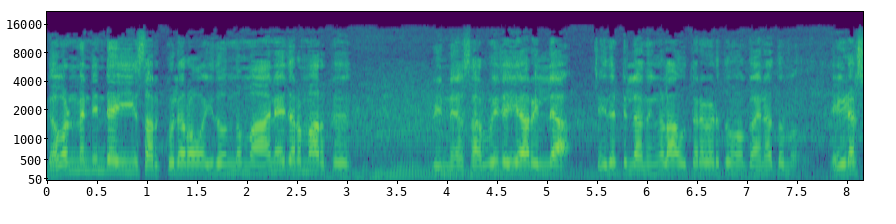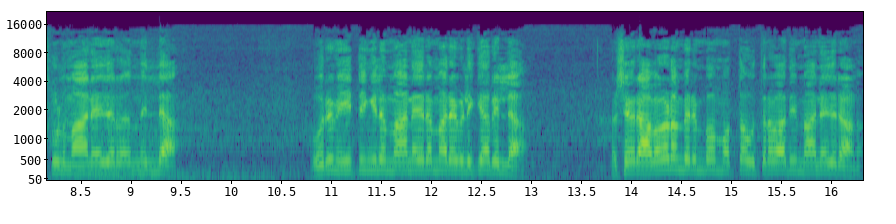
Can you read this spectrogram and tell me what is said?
ഗവൺമെന്റിന്റെ ഈ സർക്കുലറോ ഇതൊന്നും മാനേജർമാർക്ക് പിന്നെ സർവ് ചെയ്യാറില്ല. ചെയ്തിട്ടില്ല. നിങ്ങൾ ആ ഉത്തരവെടുത്ത് നോക്കുക അതിനകത്ത് എയ്ഡഡ് സ്കൂൾ മാനേജർ എന്നില്ല. ഒരു മീറ്റിങ്ങിലും മാനേജർമാരെ വിളിക്കാറില്ല. പക്ഷേ ഒരു അപകടം വരുമ്പോൾ മൊത്തം ഉത്തരവാദി മാനേജരാണ്.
